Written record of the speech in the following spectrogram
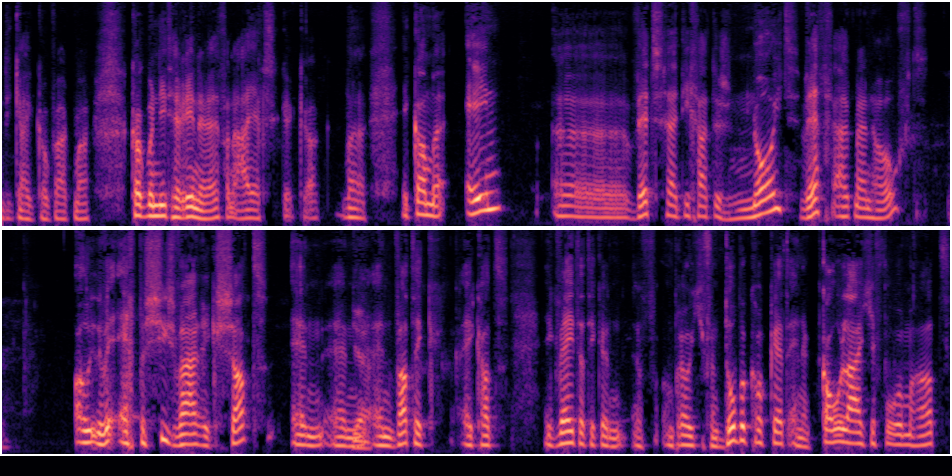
die kijk ik ook vaak maar, kan ik me niet herinneren hè, van Ajax. Ik, ik- maar ik kan me één eh, wedstrijd, die gaat dus nooit weg uit mijn hoofd. Oh, echt precies waar ik zat en, en, Ja. en wat ik, ik had. Ik weet dat ik een, een, broodje van dobbelkroket en een colaatje voor me had.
